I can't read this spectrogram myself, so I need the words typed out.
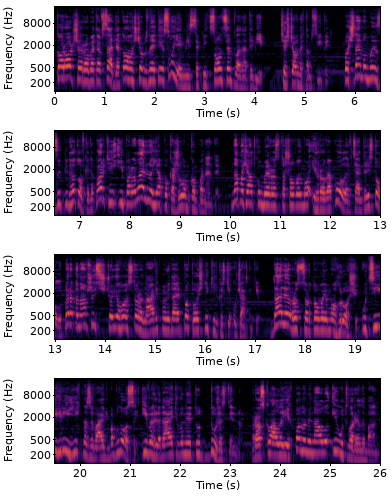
Коротше, робите все для того, щоб знайти своє місце під сонцем планети Бі. Чи що в них там світить? Почнемо ми з підготовки до партії, і паралельно я покажу вам компоненти. На початку ми розташовуємо ігрове поле в центрі столу, переконавшись, що його сторона відповідає поточній кількості учасників. Далі розсортовуємо гроші. У цій грі їх називають баблоси, і виглядають вони тут дуже стильно. Розклали їх по номіналу і утворили банк.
